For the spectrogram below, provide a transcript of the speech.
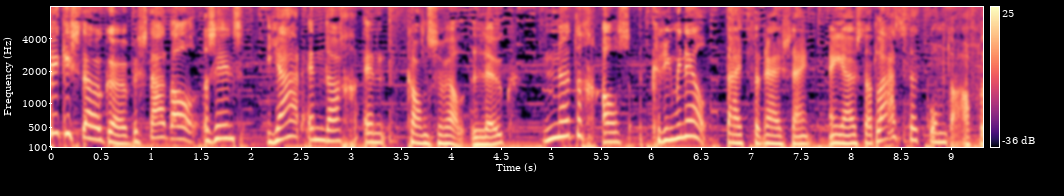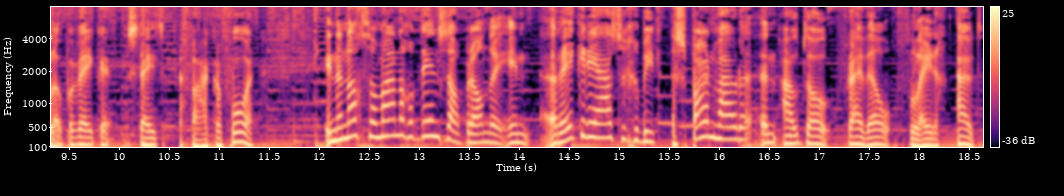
Fikkie stoken bestaat al sinds jaar en dag en kan zowel leuk, nuttig als crimineel tijdverdrijf zijn. En juist dat laatste komt de afgelopen weken steeds vaker voor. In de nacht van maandag op dinsdag brandde in recreatiegebied Spaarnwoude een auto vrijwel volledig uit.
